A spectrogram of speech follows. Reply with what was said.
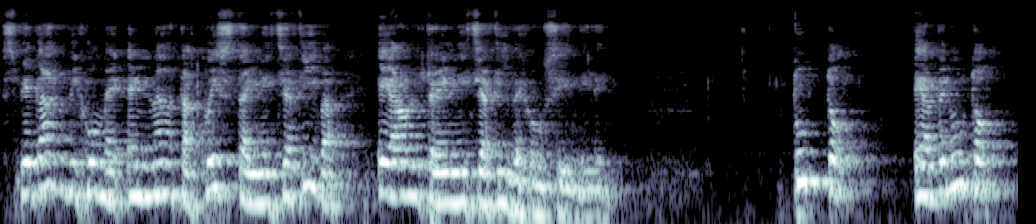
spiegarvi come è nata questa iniziativa e altre iniziative consimili. Tutto è avvenuto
